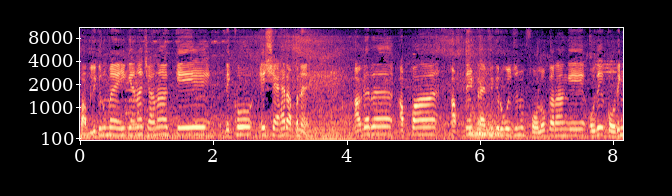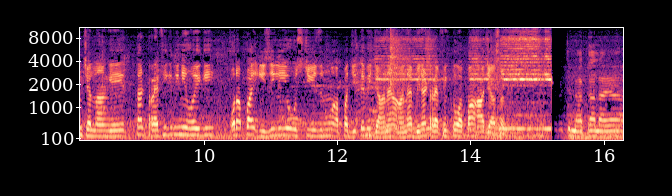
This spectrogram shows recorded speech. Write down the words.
ਪਬਲਿਕ ਨੂੰ ਮੈਂ ਇਹੀ ਕਹਿਣਾ ਚਾਹਨਾ ਕਿ ਦੇਖੋ ਇਹ ਸ਼ਹਿਰ ਆਪਣਾ ਹੈ। ਅਗਰ ਆਪਾਂ ਆਪਣੇ ਟ੍ਰੈਫਿਕ ਰੂਲਸ ਨੂੰ ਫੋਲੋ ਕਰਾਂਗੇ ਉਹਦੇ ਅਕੋਰਡਿੰਗ ਚੱਲਾਂਗੇ ਤਾਂ ਟ੍ਰੈਫਿਕ ਵੀ ਨਹੀਂ ਹੋਏਗੀ ਔਰ ਆਪਾਂ ਈਜ਼ੀਲੀ ਉਸ ਚੀਜ਼ ਨੂੰ ਆਪਾਂ ਜਿੱਤੇ ਵੀ ਜਾਣਾ ਆਣਾ ਬਿਨਾਂ ਟ੍ਰੈਫਿਕ ਤੋਂ ਆਪਾਂ ਆ ਜਾ ਸਕਦੇ ਵਿੱਚ ਨਾਕਾ ਲਾਇਆ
